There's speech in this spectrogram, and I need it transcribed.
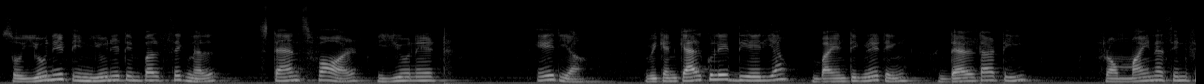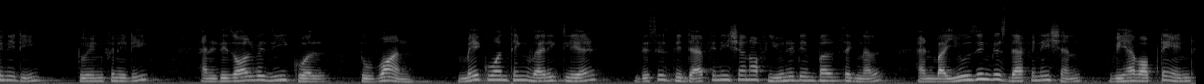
so unit in unit impulse signal stands for unit area. We can calculate the area by integrating delta t from minus infinity to infinity and it is always equal to 1 make one thing very clear. This is the definition of unit impulse signal and by using this definition we have obtained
